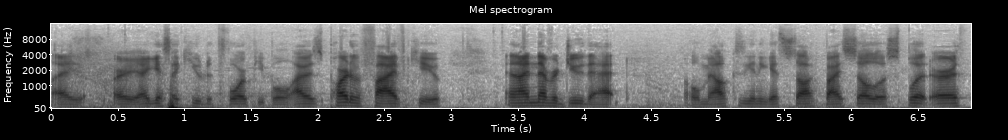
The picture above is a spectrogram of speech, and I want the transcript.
I or I guess I queued with four people. I was part of a five queue, and I never do that. Oh, Maelk is gonna get stalked by Solo. Split Earth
